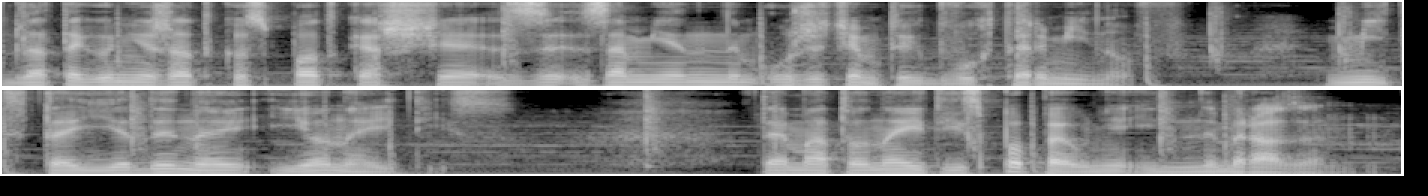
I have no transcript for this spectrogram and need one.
Dlatego nierzadko spotkasz się z zamiennym użyciem tych dwóch terminów. Mit tej jedynej i oneitis. Temat oneitis popełnię innym razem.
